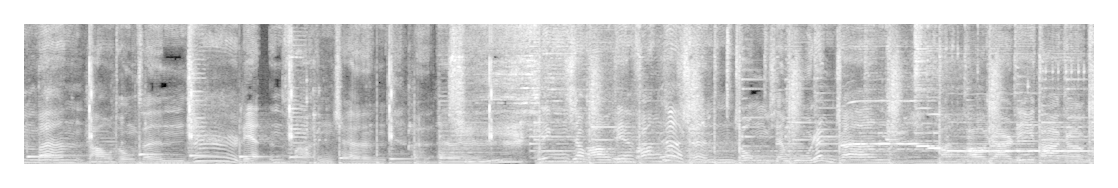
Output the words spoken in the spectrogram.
门，道通怎知炼凡尘。老天放个身，众仙无人争。满桃园里打个滚。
